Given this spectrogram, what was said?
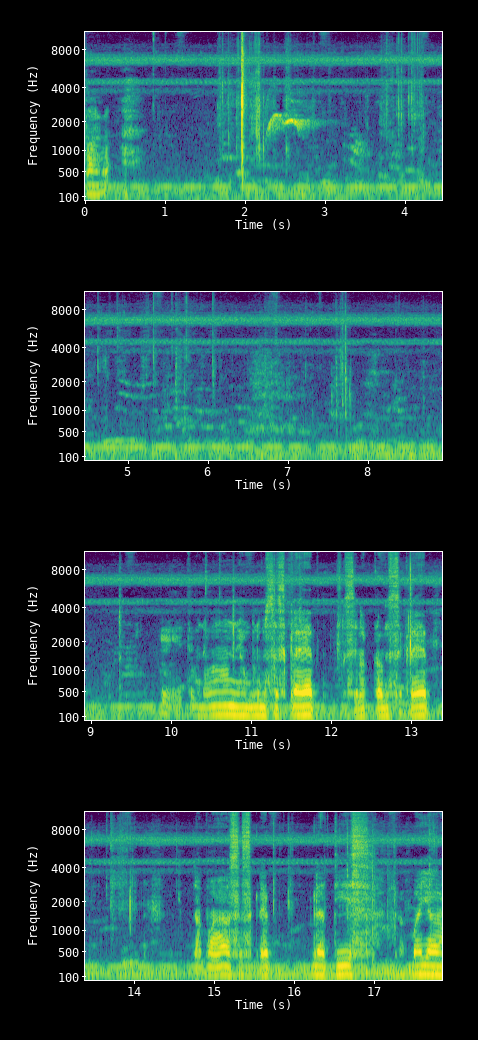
patah kok Oke teman-teman yang belum subscribe silahkan subscribe. Apa subscribe gratis bayar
